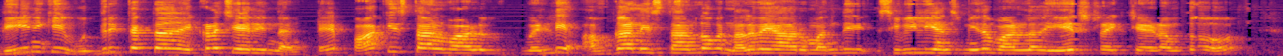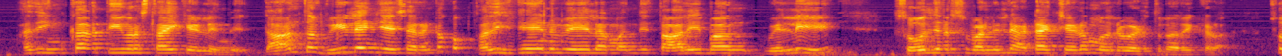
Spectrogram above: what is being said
దీనికి ఉద్రిక్తత ఎక్కడ చేరిందంటే పాకిస్తాన్ వాళ్ళు వెళ్ళి ఆఫ్ఘనిస్తాన్లో ఒక నలభై ఆరు మంది సివిలియన్స్ మీద వాళ్ళ ఎయిర్ స్ట్రైక్ చేయడంతో అది ఇంకా తీవ్ర స్థాయికి వెళ్ళింది. దాంతో వీళ్ళు ఏం చేశారంటే ఒక పదిహేను వేల మంది తాలిబాన్ వెళ్ళి సోల్జర్స్ వాళ్ళు వెళ్ళి అటాక్ చేయడం మొదలు పెడుతున్నారు ఇక్కడ. సో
